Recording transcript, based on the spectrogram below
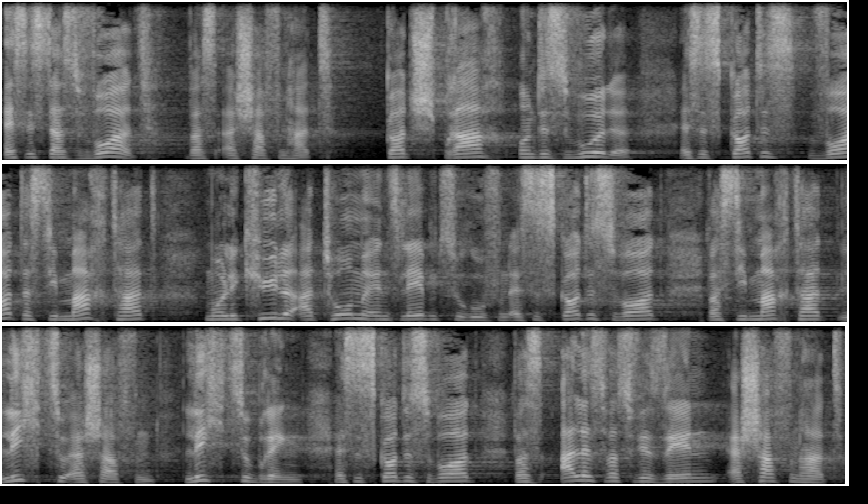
es ist das Wort, was erschaffen hat. Gott sprach und es wurde. Es ist Gottes Wort, das die Macht hat, Moleküle, Atome ins Leben zu rufen. Es ist Gottes Wort, was die Macht hat, Licht zu erschaffen, Licht zu bringen. Es ist Gottes Wort, was alles, was wir sehen, erschaffen hat.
